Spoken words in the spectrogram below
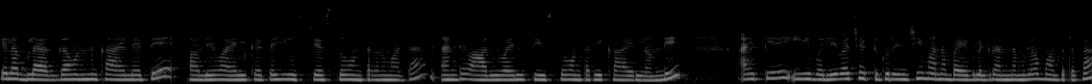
ఇలా బ్లాక్గా ఉన్న కాయనైతే ఆలివ్ ఆయిల్కి అయితే యూస్ చేస్తూ ఉంటారనమాట అంటే ఆలివ్ ఆయిల్ తీస్తూ ఉంటారు ఈ కాయల నుండి అయితే ఈ ఒలివ చెట్టు గురించి మన బైబిల్ గ్రంథంలో మొదటగా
